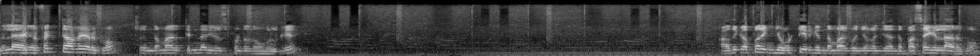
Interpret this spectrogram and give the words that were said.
நல்ல எஃபெக்டாகவே இருக்கும். ஸோ இந்த மாதிரி தின்னர் யூஸ் பண்ணுறது உங்களுக்கு. அதுக்கப்புறம் இங்கே ஒட்டியிருக்க இந்த மாதிரி கொஞ்சம் கொஞ்சம் அந்த பசைகள்லாம் இருக்கும்.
